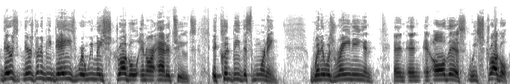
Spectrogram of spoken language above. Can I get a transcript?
there's, there's going to be days where we may struggle in our attitudes. It could be this morning when it was raining and, and, and, and all this. We struggle.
